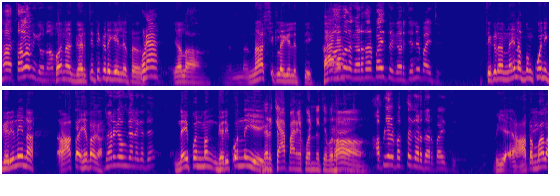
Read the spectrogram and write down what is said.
हा चला ना घेऊन आम्हाला. पण घरचे तिकडे गेले तर कुठं? याला. न- नाशिकला गेलेत ते. काय आम्हाला घरदार पाहिजे घरचे नाही पाहिजे. तिकडं नाही ना पण कोणी घरी नाही ना. आता हे बघा. घर घेऊन गेले का ते? नाही पण मग घरी कोण नाहीये. घरी चहा पाण्याला कोण नाही ते बरोबर? हा. आपल्याला फक्त घरदार पाहिजे. म्हणजे आता मला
